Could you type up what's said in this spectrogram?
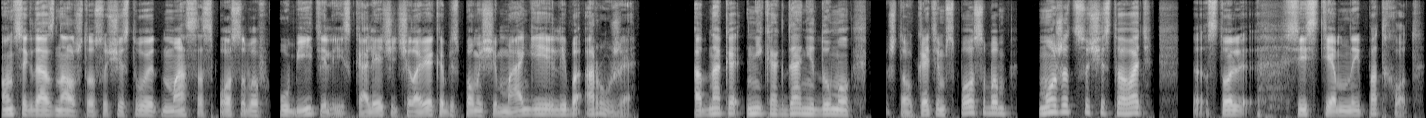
Он всегда знал, что существует масса способов убить или искалечить человека без помощи магии либо оружия однако никогда не думал, что к этим способам может существовать э, столь системный подход.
